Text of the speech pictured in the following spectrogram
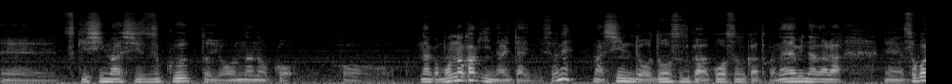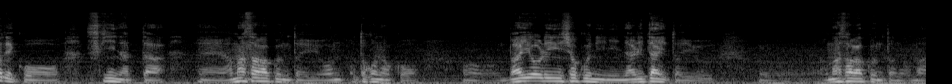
えー、月島雫という女の子なんか物書きになりたいんですよね、まあ、進路をどうするかこうするかとか悩みながら、えー、そこでこう好きになった、えー、天沢君という男の子バイオリン職人になりたいという天沢君との、まあ、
